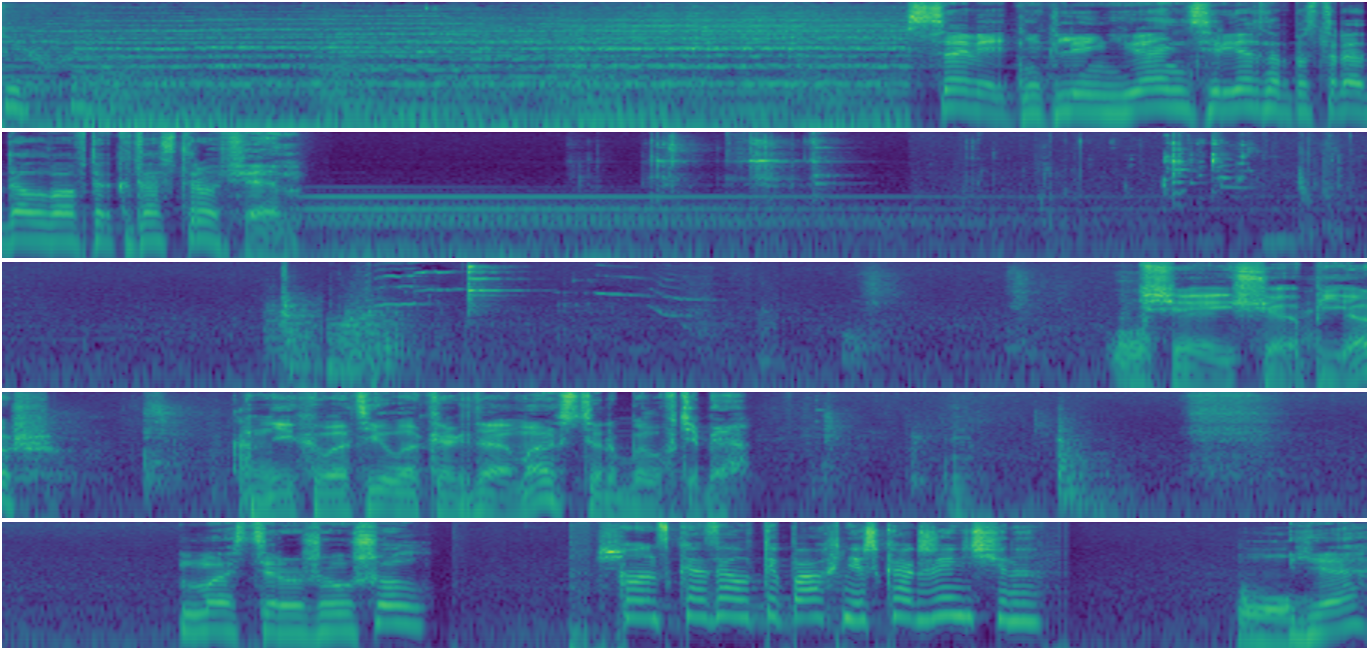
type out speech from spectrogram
聚会。Советник Линь Юань серьезно пострадал в автокатастрофе. Все еще пьешь? Не хватило, когда мастер был в тебе. Мастер уже ушел? Он сказал, ты пахнешь как женщина. Я?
